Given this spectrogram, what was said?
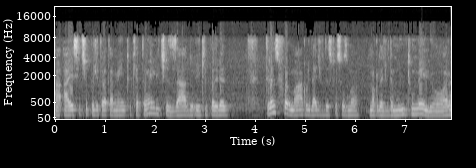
a, a esse tipo de tratamento que é tão elitizado e que poderia transformar a qualidade de vida das pessoas numa, uma qualidade de vida muito melhor.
